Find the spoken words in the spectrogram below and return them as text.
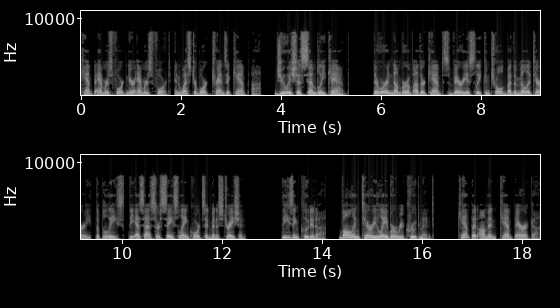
Camp Amersfoort near Amersfoort, and Westerbork Transit Camp, a Jewish assembly camp. There were a number of other camps variously controlled by the military, the police, the SS or Seyss-Inquart's administration. These included a voluntary labor recruitment camp at Ommen Camp Erica.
